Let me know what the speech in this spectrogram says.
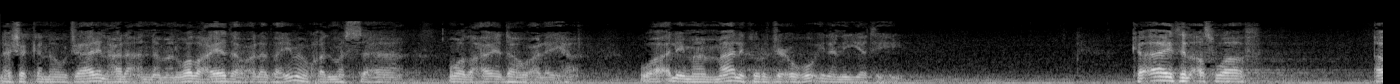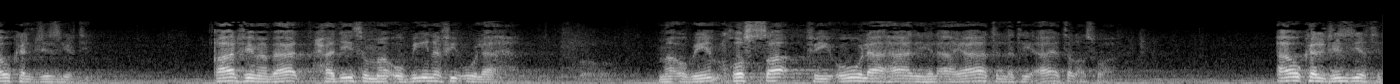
لا شك أنه جار على أن من وضع يده على بهيمة فقد مسها ووضع يده عليها. والإمام مالك يرجعه إلى نيته. كآية الأصواف أو كالجزية. قال فيما بعد حديث ما أبين في أولاها. ما أبين خص في أولى هذه الآيات التي آية الأصواف. أو كالجزية.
